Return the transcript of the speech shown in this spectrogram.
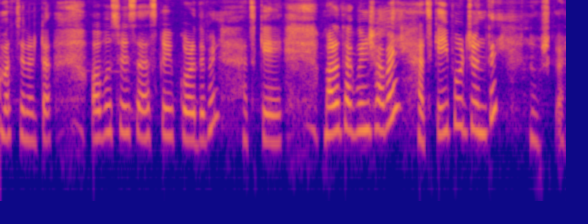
আমার চ্যানেলটা অবশ্যই সাবস্ক্রাইব করে দেবেন। আজকে ভালো থাকবেন সবাই। আজকে এই পর্যন্তই। নমস্কার।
